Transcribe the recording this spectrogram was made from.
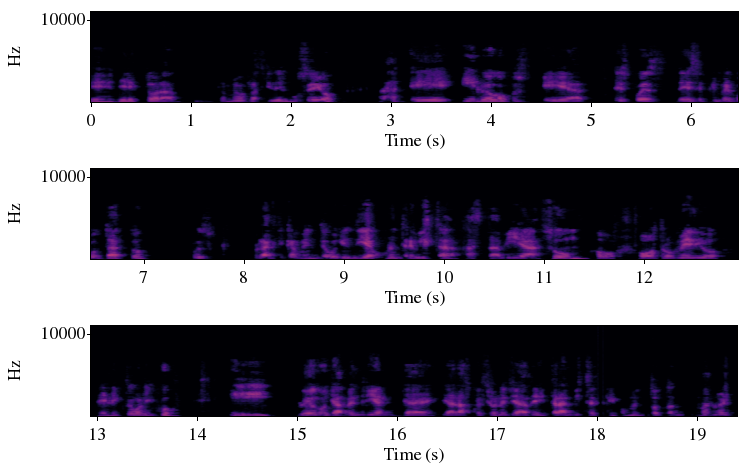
eh, directora, llamémosla así, del museo. Eh, y luego, pues, eh, después de ese primer contacto, pues prácticamente hoy en día una entrevista hasta vía Zoom o, otro medio electrónico y luego ya vendrían ya, las cuestiones ya de trámites que comentó Manuel.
